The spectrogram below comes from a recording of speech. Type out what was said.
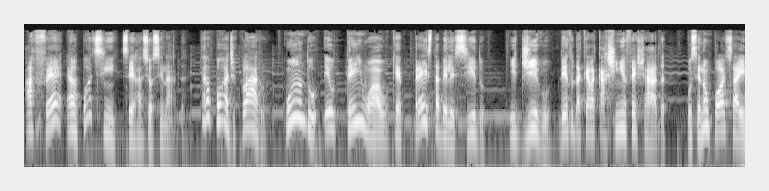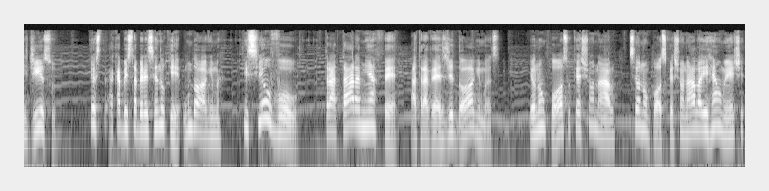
a fé, ela pode sim ser raciocinada. Ela pode, claro. Quando eu tenho algo que é pré-estabelecido e digo dentro daquela caixinha fechada, você não pode sair disso, eu acabei estabelecendo o quê? Um dogma. E se eu vou tratar a minha fé através de dogmas, eu não posso questioná-lo. Se eu não posso questioná-lo, aí realmente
